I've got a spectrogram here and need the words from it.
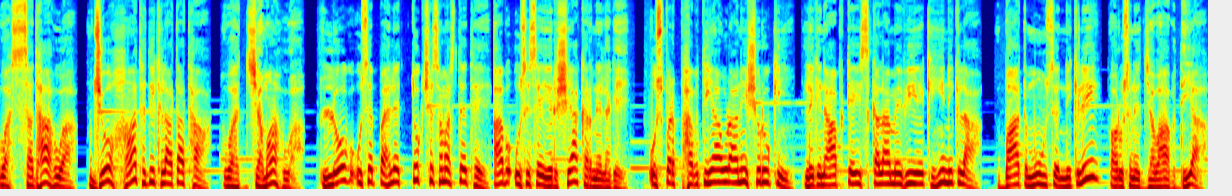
वह सदा हुआ जो हाथ दिखलाता था वह जमा हुआ। लोग उसे पहले तुक्ष समझते थे, अब उससे ईर्ष्या करने लगे। उस पर फबतियाँ उड़ानी शुरू की, लेकिन आपटे इस कला में भी एक ही निकला। बात मुँह से निकली और उसने जवाब दिया।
